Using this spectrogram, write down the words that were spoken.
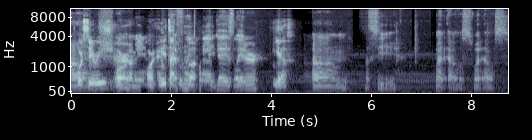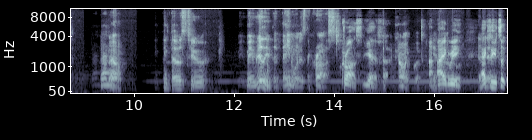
Or Um, series, sure. or- I mean, or any type definitely of? Uh, 28 days later. yes. Um, let's see. what else? What else? I don't know. I think those two. I mean, really, the main one is the Cross Cross, yes, uh, comic book. I, I agree. And Actually, you took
